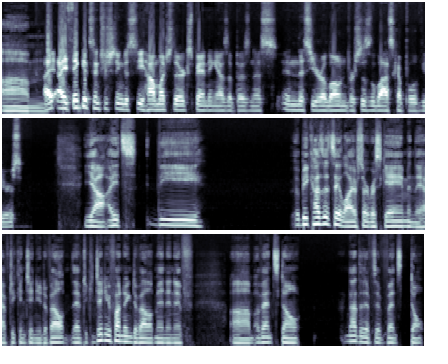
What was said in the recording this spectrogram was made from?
Um, I, I think it's interesting to see how much they're expanding as a business in this year alone versus the last couple of years. Yeah, it's the because it's a live service game and they have to continue develop they have to continue funding development and if um, events don't not that if the events don't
